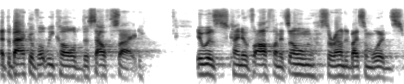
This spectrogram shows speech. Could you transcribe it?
at the back of what we called the south side. It was kind of off on its own, surrounded by some woods.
